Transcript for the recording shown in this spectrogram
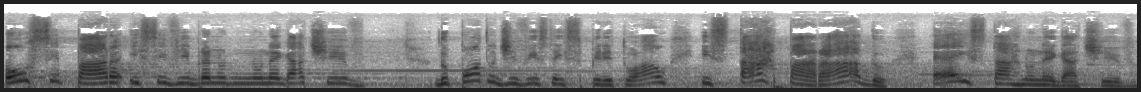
ou se para e se vibra no, no negativo. Do ponto de vista espiritual, estar parado é estar no negativo.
